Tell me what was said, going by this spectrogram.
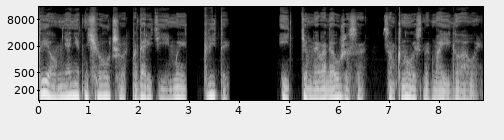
пустоты, а у меня нет ничего лучшего подарить ей. Мы квиты». И темная вода ужаса сомкнулась над моей головой.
